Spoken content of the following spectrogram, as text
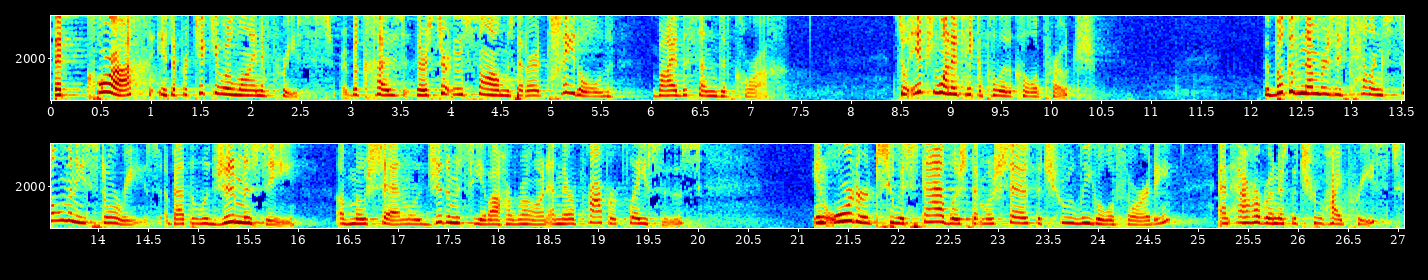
that Korach is a particular line of priests, right? because there are certain psalms that are titled by the sons of Korach. So if you want to take a political approach, the book of Numbers is telling so many stories about the legitimacy of Moshe and the legitimacy of Aharon and their proper places in order to establish that Moshe is the true legal authority and Aharon is the true high priest.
